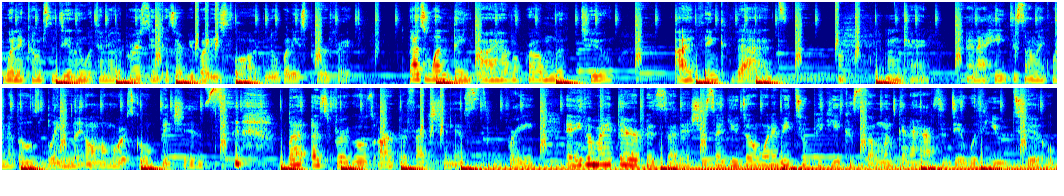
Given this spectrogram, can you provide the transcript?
when it comes to dealing with another person because everybody's flawed, nobody's perfect. That's one thing I have a problem with too. I think that, okay, and I hate to sound like one of those blame it on the horoscope bitches, But us Virgos are perfectionists, right? And even my therapist said it. She said, You don't want to be too picky because someone's going to have to deal with you too.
